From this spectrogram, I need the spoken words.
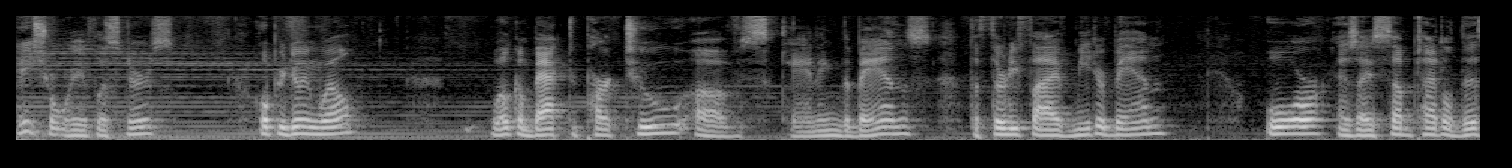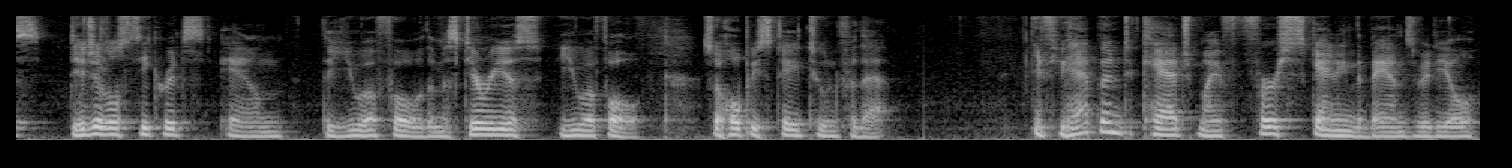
Hey, shortwave listeners. Hope you're doing well. Welcome back to part two of Scanning the Bands, the 35 meter band, or as I subtitled this, Digital Secrets and the UFO, the mysterious UFO. So hope you stay tuned for that. If you happen to catch my first Scanning the Bands video,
